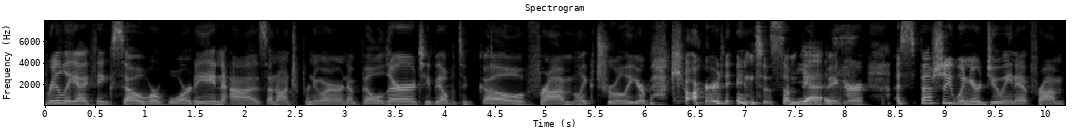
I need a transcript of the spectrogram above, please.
really i think so rewarding as an entrepreneur and a builder to be able to go from like truly your backyard into something yes. bigger especially when you're doing it from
